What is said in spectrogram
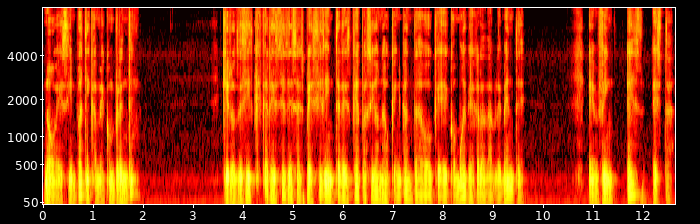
No es simpática, ¿me comprenden? Quiero decir que carece de esa especie de interés que apasiona o que encanta o que conmueve agradablemente. En fin, es esta.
